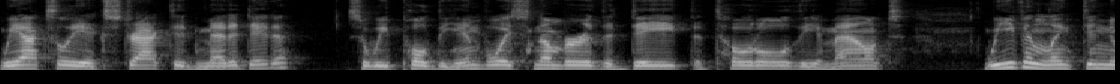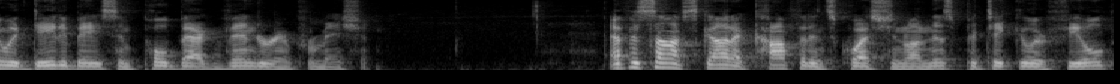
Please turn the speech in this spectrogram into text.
We actually extracted metadata. So we pulled the invoice number, the date, the total, the amount. We even linked into a database and pulled back vendor information. Ephesoft's got a confidence question on this particular field.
